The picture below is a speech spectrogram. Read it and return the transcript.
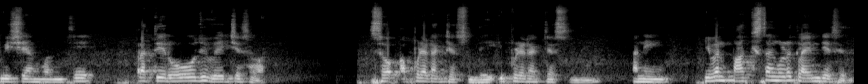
విషయం గురించి ప్రతిరోజు వెయిట్ చేసేవాళ్ళు. సో అప్పుడు అటాక్ చేస్తుంది ఇప్పుడు అటాక్ చేస్తుంది అని ఈవెన్ పాకిస్తాన్ కూడా క్లెయిమ్ చేసేది.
